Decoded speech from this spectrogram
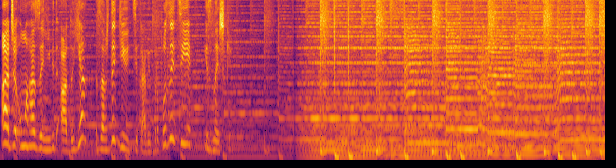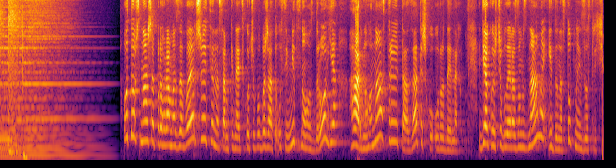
Адже у магазині від А до Я завжди діють цікаві пропозиції і знижки. Отож, наша програма завершується. На сам кінець хочу побажати усім міцного здоров'я, гарного настрою та затишку у родинах. Дякую, що були разом з нами, і до наступної зустрічі.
